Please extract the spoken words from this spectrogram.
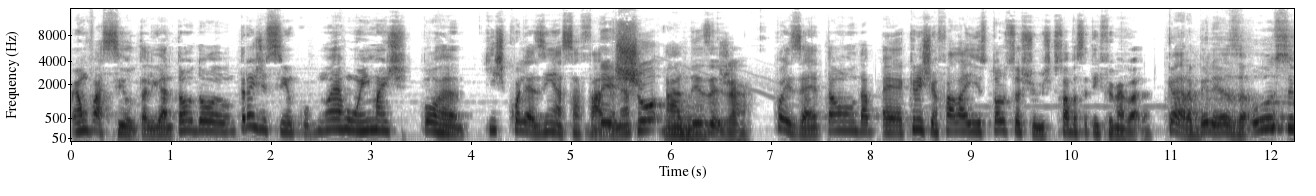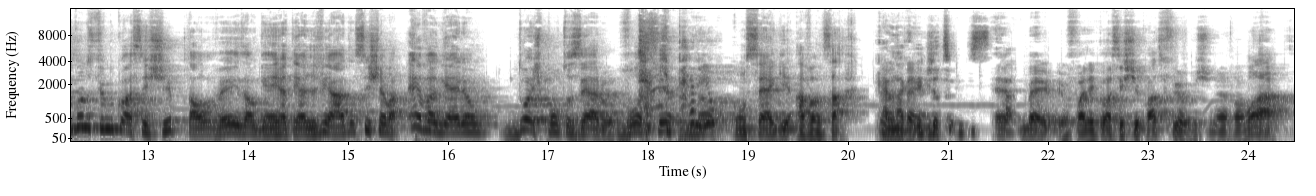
é um vacilo, tá ligado? Então eu dou um 3 de 5. Não é ruim, mas, porra, que escolhazinha safada, né? Deixou a Uhum. desejar. Pois é, então, dá- é, Christian, fala aí todos os seus filmes, que só você tem filme agora. Cara, beleza. O segundo filme que eu assisti, talvez alguém já tenha adivinhado, se chama Evangelion 2.0. Você não consegue avançar. Cara, eu não bem, acredito nisso. é, bem, eu falei que eu assisti quatro filmes, né? Vamos lá.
